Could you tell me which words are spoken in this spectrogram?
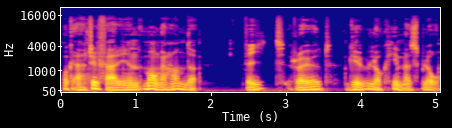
och är till färgen mångahanda, vit, röd, gul och himmelsblå.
